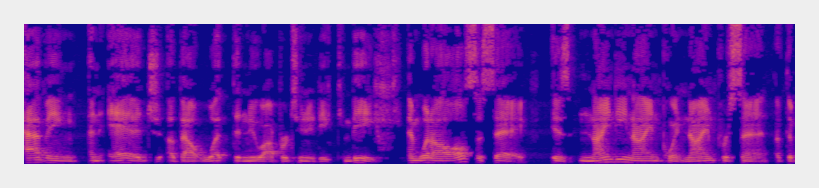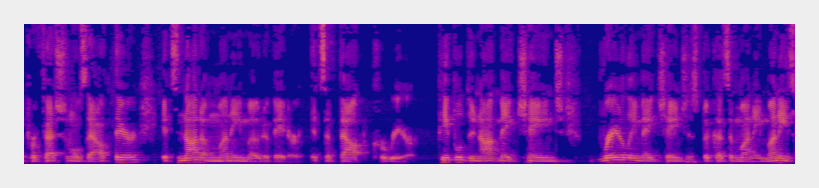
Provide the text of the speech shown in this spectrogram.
having an edge about what the new opportunity can be. And what I'll also say is 99.9% of the professionals out there, it's not a money motivator, it's about career. People do not make change, rarely make changes because of money. Money's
